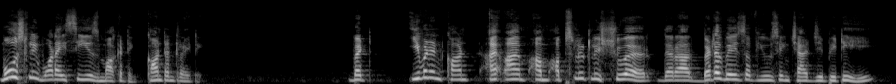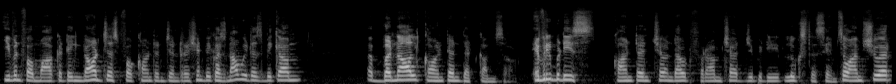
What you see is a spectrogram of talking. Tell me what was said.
Mostly, what I see is marketing, content writing. But even in con, I, I'm I'm absolutely sure there are better ways of using ChatGPT even for marketing, not just for content generation, because now it has become a banal content that comes out. Everybody's content churned out from ChatGPT looks the same. So I'm sure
